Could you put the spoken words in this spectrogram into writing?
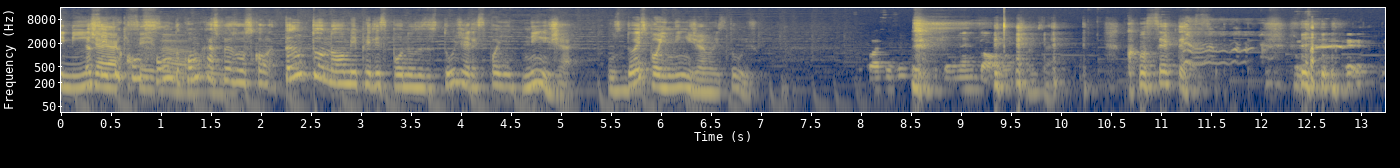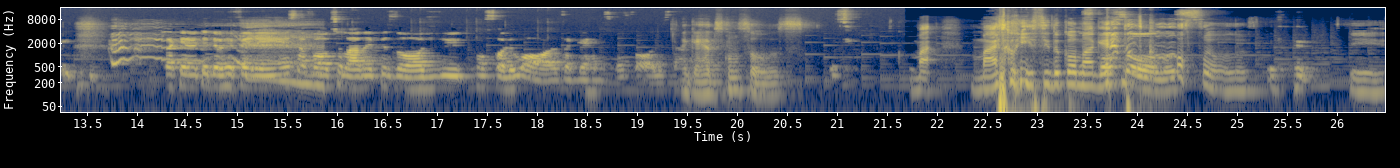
Eu Ninja é a sempre fez confundo a- como que as pessoas colocam tanto nome pra eles pôr nos estúdios, eles põem Ninja. Os dois põem Ninja no estúdio? Pode certeza que eu tô nerdola. Pois é. Com certeza. pra quem não entendeu referência, volte lá no episódio de Console Wars, a Guerra dos Consoles, tá? A Guerra dos Consolos. Ma- mais conhecido como a Guerra dos Consolos. Consolos.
